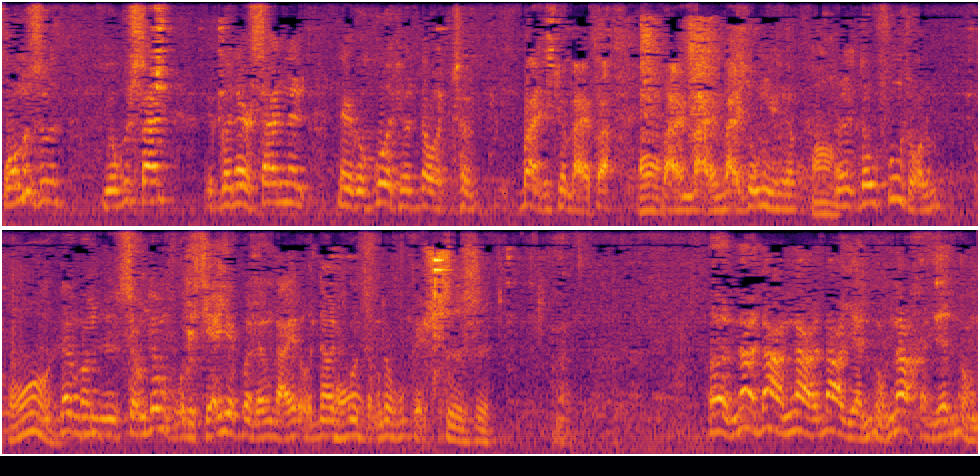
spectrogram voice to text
我们是有个山，搁那山那那个过去到城外头去买饭，买买买东西去，那都封锁了嘛。哦，那么省政府的钱也不能来，那不省政府给。是是，嗯，呃，那那那那严重，那很严重。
